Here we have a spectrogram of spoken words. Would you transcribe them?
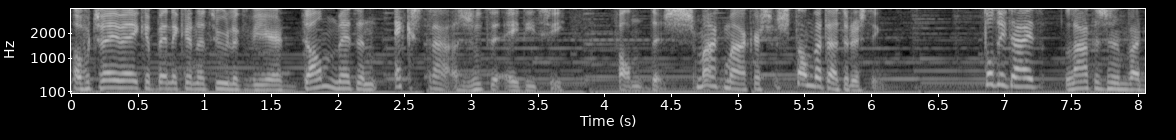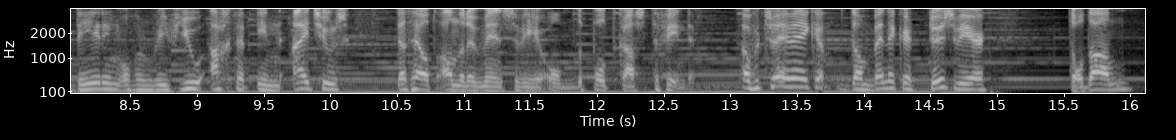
Over twee weken ben ik er natuurlijk weer, dan met een extra zoete editie van de Smaakmakers Standaard Uitrusting. Tot die tijd laten ze een waardering of een review achter in iTunes. Dat helpt andere mensen weer om de podcast te vinden. Over twee weken dan ben ik er dus weer. Tot dan.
